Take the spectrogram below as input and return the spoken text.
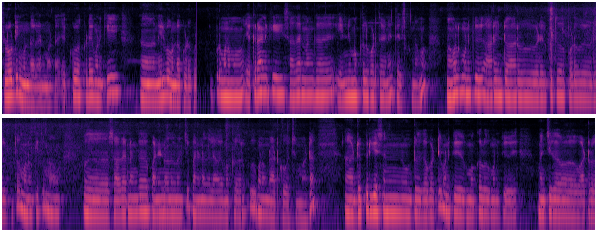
ఫ్లోటింగ్ ఉండాలన్నమాట. ఎక్కువ అక్కడే మనకి నిల్వ ఉండకూడదు. ఇప్పుడు మనము ఎకరానికి సాధారణంగా ఎన్ని మొక్కలు పడతాయనేది తెలుసుకుందాము. మామూలుగా మనకి ఆరు ఇంటూ ఆరు వెడల్పుతో పొడవు వెడల్పుతో మనకి మా సాధారణంగా పన్నెండు వందల నుంచి పన్నెండు వందల యాభై మొక్కల వరకు మనం నాటుకోవచ్చు అనమాట డ్రిప్ ఇరిగేషన్ ఉంటుంది కాబట్టి మనకి మొక్కలు మనకి మంచిగా వాటర్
